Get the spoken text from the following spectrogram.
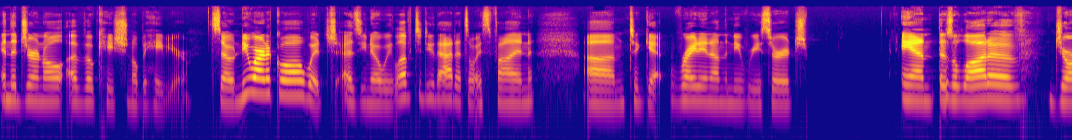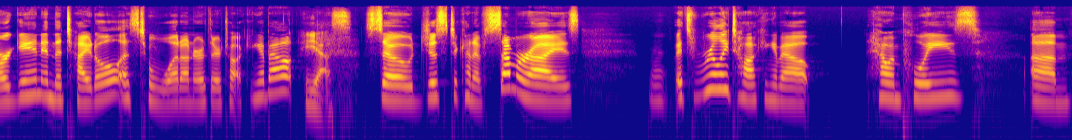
in the Journal of Vocational Behavior. So new article, which as you know we love to do that. It's always fun um, to get right in on the new research. And there's a lot of jargon in the title as to what on earth they're talking about. Yes. So, just to kind of summarize, it's really talking about how employees um,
